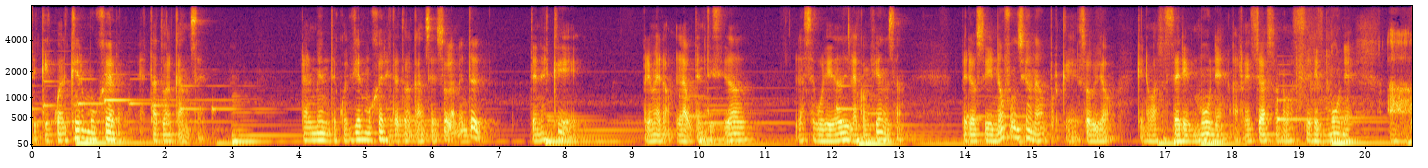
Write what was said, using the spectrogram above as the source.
de que cualquier mujer está a tu alcance. Realmente cualquier mujer está a tu alcance. Solamente tenés que, primero, la autenticidad, la seguridad y la confianza. Pero si no funciona, porque es obvio, que no vas a ser inmune al rechazo, no vas a ser inmune a,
